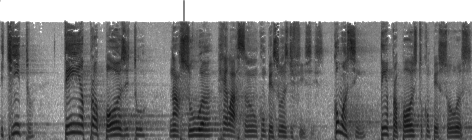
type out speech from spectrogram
E quinto, tenha propósito na sua relação com pessoas difíceis. Como assim? Tenha propósito com pessoas,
